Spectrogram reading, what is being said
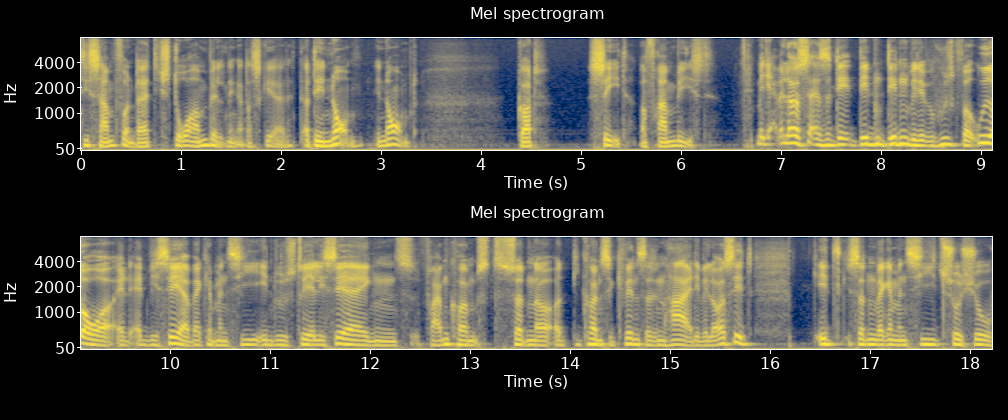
de samfund, der er, de store omvæltninger, der sker af det. Og det er enormt, enormt godt set og fremvist. Men jeg vil også, altså det, det, det, den vil jeg huske for, udover at, at vi ser, hvad kan man sige, industrialiseringens fremkomst, sådan, og, og de konsekvenser, den har, er det vel også et, et sådan, hvad kan man sige, socio,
